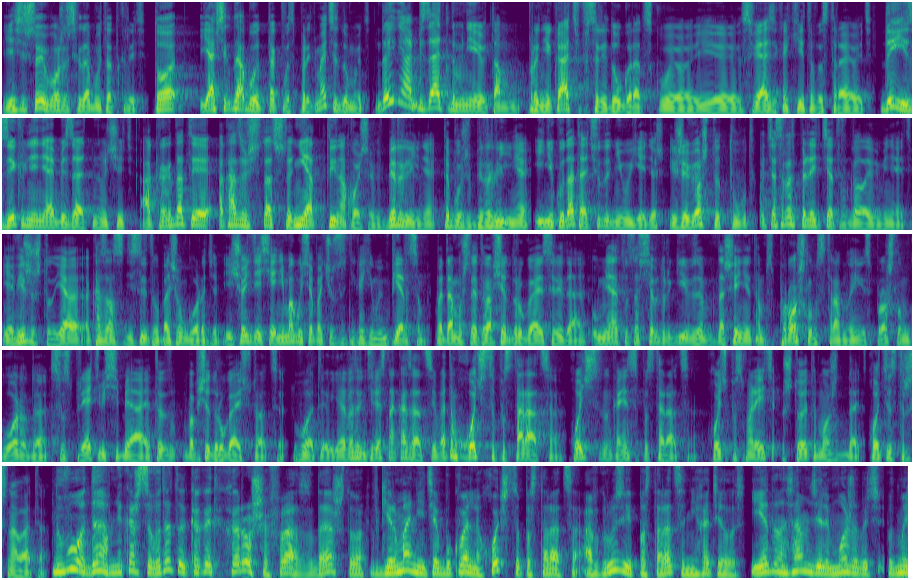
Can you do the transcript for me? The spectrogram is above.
если что, ее можно всегда будет открыть, то я всегда буду так воспринимать и думать, да и не обязательно мне там проникать в среду городскую и связи какие-то выстраивать. Да и язык мне не обязательно учить. А когда ты оказываешься в ситуации, что нет, ты находишься в Берлине, ты будешь в Берлине, и никуда ты отсюда не уедешь, и живешь ты тут, у тебя сразу приоритет в голове меняется. Я вижу, что я оказался действительно в большом городе. Еще здесь я не могу себя почувствовать никаким имперцем, потому что это вообще другая среда. У меня тут совсем другие взаимоотношения там с прошлым страны, с прошлым города, с восприятием себя. Это вообще другая ситуация. Вот, и в этом интересно оказаться. И в этом хочется постараться. Хочется наконец-то постараться. Хочется посмотреть, что это может дать. Хоть и страшновато. Ну вот, да, мне кажется, вот это какая-то хорошая фраза, да, что в Германии тебе буквально хочется постараться, а в Грузии постараться не хотелось. И это на самом деле может быть, вот мы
